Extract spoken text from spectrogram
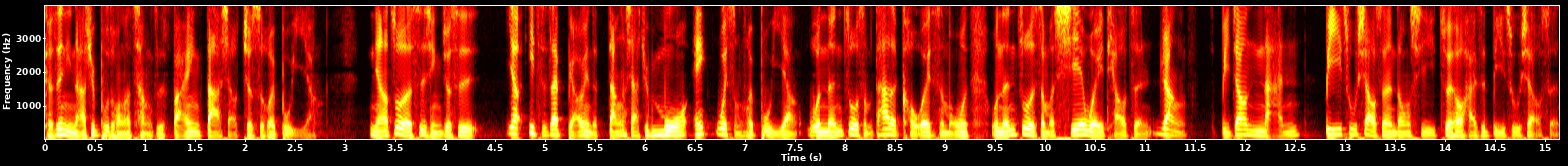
可是你拿去不同的场子，反应大小就是会不一样。你要做的事情就是。要一直在表演的当下去摸，诶、欸，为什么会不一样？我能做什么？他的口味是什么？我我能做什么些微调整，让比较难逼出笑声的东西，最后还是逼出笑声。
